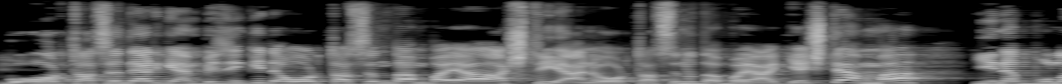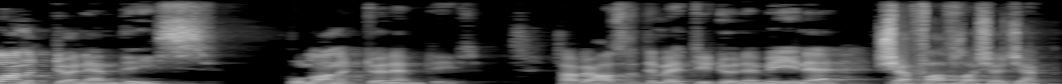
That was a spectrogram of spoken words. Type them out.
Bu ortası derken bizimki de ortasından bayağı açtı yani. Ortasını da bayağı geçti ama yine bulanık dönemdeyiz. Bulanık dönemdeyiz. Tabi Hazreti Mehdi dönemi yine şeffaflaşacak.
